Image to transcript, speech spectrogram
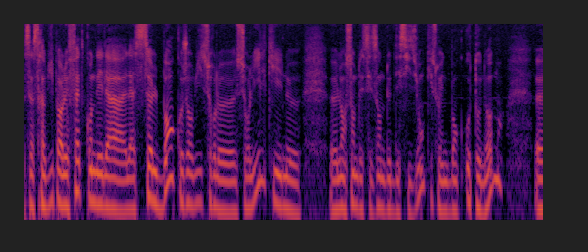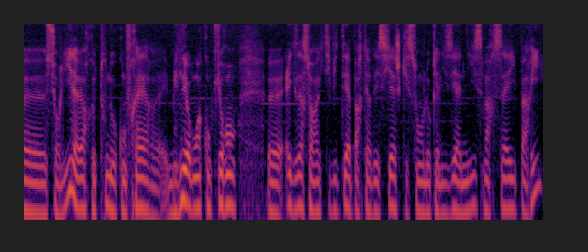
Ça se traduit par le fait qu'on est la, seule banque aujourd'hui sur l'île qui est euh, l'ensemble de ses centres de décision, qui soit une banque autonome euh, sur l'île, alors que tous nos confrères, mais néanmoins concurrents, euh, exercent leur activité à partir des sièges qui sont localisés à Nice, Marseille, Paris.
